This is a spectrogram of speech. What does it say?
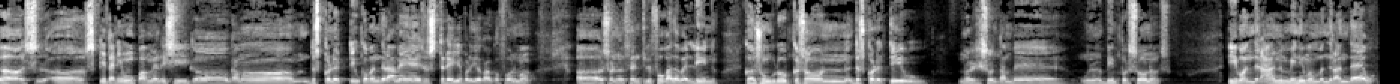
els, els que tenim un poc més així que, com a del col·lectiu que vendrà més estrella, per dir de qualque forma, uh, són el Centrifuga de Berlín, que és un grup que són del col·lectiu, no sé si són també unes 20 persones, i vendran, mínim en vendran 10,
